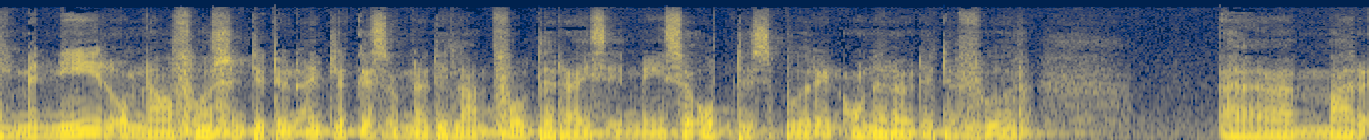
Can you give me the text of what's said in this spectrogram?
die manier om navorsing te doen eintlik is om nou die land vol te reis en mense op te spoor en onderhoude te voer. Ehm uh, maar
